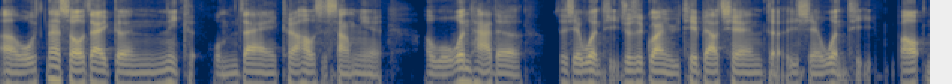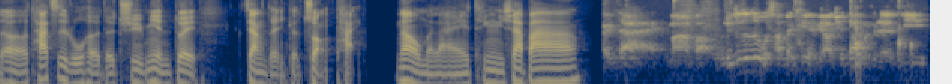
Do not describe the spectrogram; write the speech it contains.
呃我那时候在跟 Nick，我们在 Clubhouse 上面，呃，我问他的这些问题，就是关于贴标签的一些问题，包呃他是如何的去面对这样的一个状态。那我们来听一下吧。常被贴的标签，但我觉得第一，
